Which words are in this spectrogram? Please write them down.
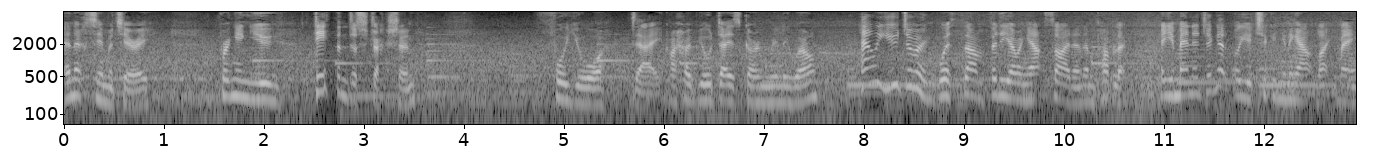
in a cemetery, bringing you death and destruction for your day. I hope your day is going really well. How are you doing with um, videoing outside and in public? Are you managing it or are you chickening out like me?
